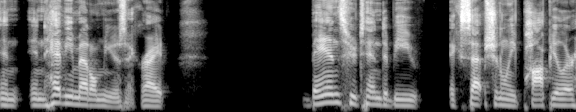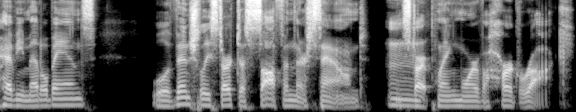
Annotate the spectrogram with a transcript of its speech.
in in heavy metal music, right? Bands who tend to be exceptionally popular heavy metal bands will eventually start to soften their sound and Mm, start playing more of a hard rock.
